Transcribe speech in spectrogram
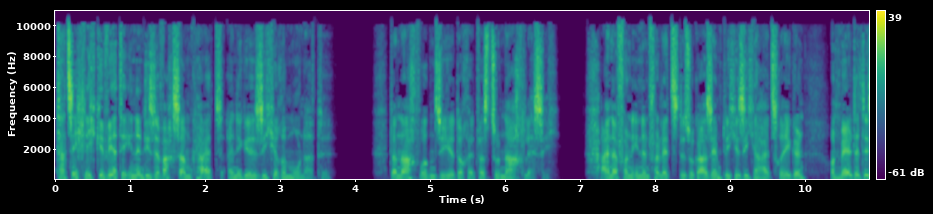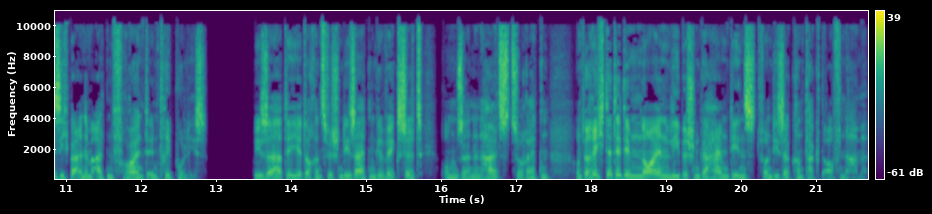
Tatsächlich gewährte ihnen diese Wachsamkeit einige sichere Monate. Danach wurden sie jedoch etwas zu nachlässig. Einer von ihnen verletzte sogar sämtliche Sicherheitsregeln und meldete sich bei einem alten Freund in Tripolis. Dieser hatte jedoch inzwischen die Seiten gewechselt, um seinen Hals zu retten, und berichtete dem neuen libyschen Geheimdienst von dieser Kontaktaufnahme.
